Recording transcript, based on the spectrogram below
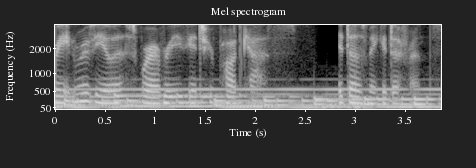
Rate and review us wherever you get your podcasts. It does make a difference.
